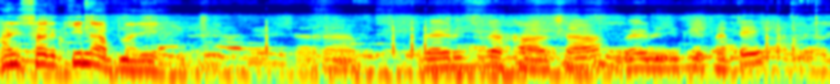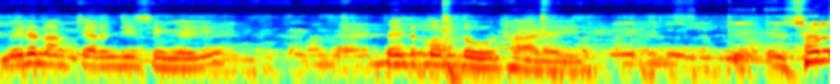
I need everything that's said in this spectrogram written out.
ਹਾਂਜੀ, ਸਰ, ਕੀ ਨਾਮ ਆਪਣਾ ਜੀ? ਵਾਹਿਗੁਰੂ ਜੀ ਕਾ ਖਾਲਸਾ ਵਾਹਿਗੁਰੂ ਜੀ ਕੀ ਫਤਿਹ। ਮੇਰਾ ਨਾਮ ਚਰਨਜੀਤ ਸਿੰਘ ਹੈ ਜੀ। ਪਿੰਡ ਮਮਦੋੜ ਠਾੜ ਹੈ ਜੀ। ਤੇ ਸਰ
